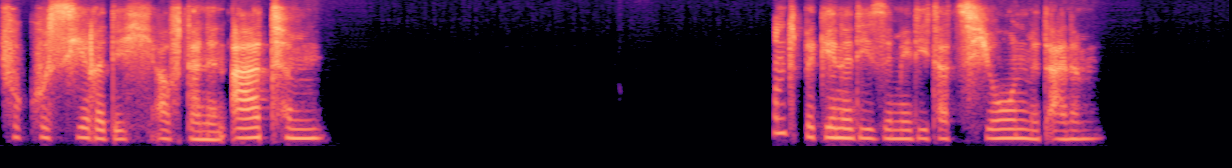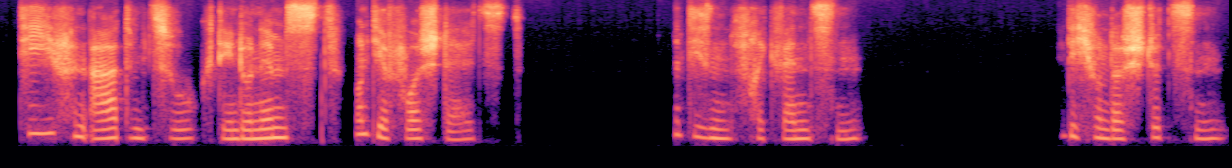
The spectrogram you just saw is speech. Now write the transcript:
Fokussiere dich auf deinen Atem und beginne diese Meditation mit einem tiefen Atemzug, den du nimmst und dir vorstellst, mit diesen Frequenzen, die dich unterstützen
